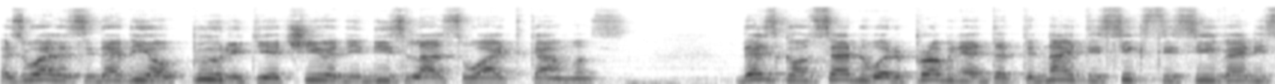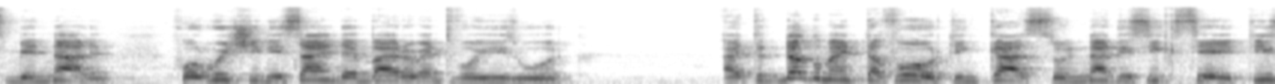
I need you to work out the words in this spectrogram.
as well as the idea of purity achieved in his last white canvas. These concerns were prominent at the 1960 Venice Biennale, for which he designed the environment for his work. At the Documenta Fort in Kassel in 1968, he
